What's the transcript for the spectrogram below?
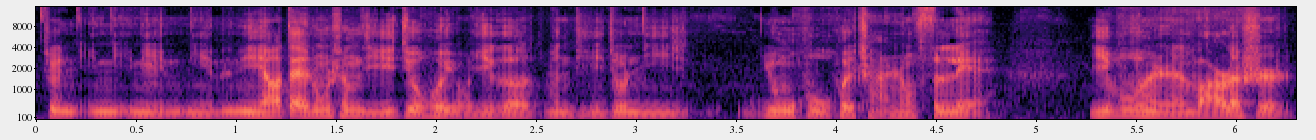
就你你你你你要代中升级，就会有一个问题，就是你用户会产生分裂，一部分人玩的是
